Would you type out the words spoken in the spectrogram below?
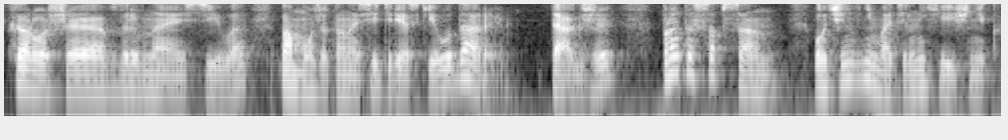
Хорошая взрывная сила поможет наносить резкие удары. Также протосапсан – очень внимательный хищник.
